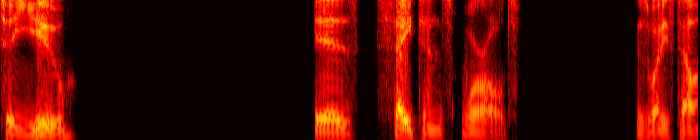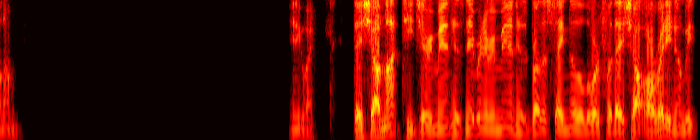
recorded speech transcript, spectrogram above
to you is Satan's world, is what he's telling them. Anyway, they shall not teach every man his neighbor and every man his brother, saying, Know the Lord, for they shall already know me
